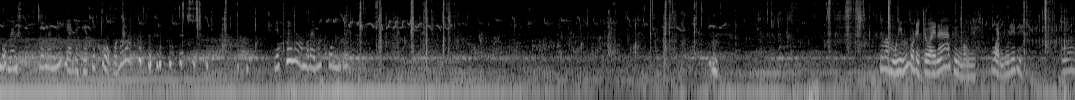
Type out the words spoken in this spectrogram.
โมเมนต์โม เมนต์นี้แทนจะเก็บทุกโขกบ่เนาะเก็บให้น้ำอะไรมันคุณดิแต่ว่าหมูนี่มันบ่ได้จอยนะเพึ่งบอกนี่อ้วนอยู่ดินี่อ้วน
